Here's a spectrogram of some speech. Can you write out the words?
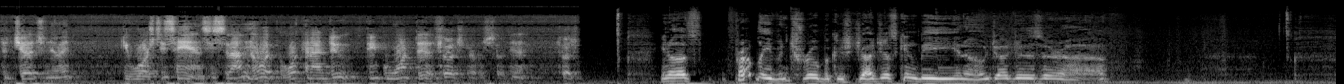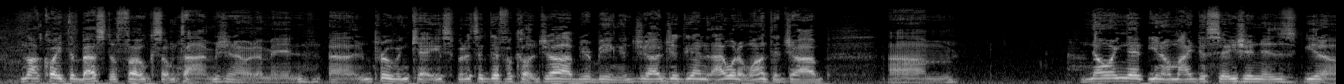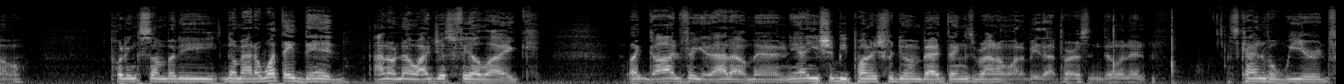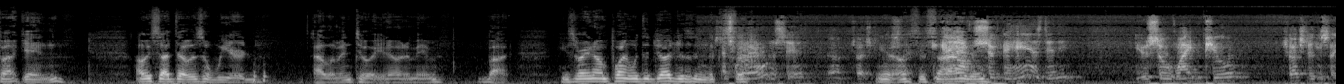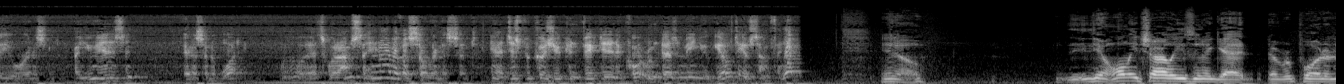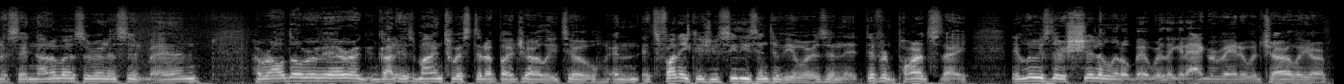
The judge knew it. He washed his hands. He said, I know it, but what can I do? People want this. The Judge never said Yeah. that. Judge. You know, that's probably even true because judges can be, you know, judges are uh, not quite the best of folks sometimes, you know what I mean? Uh, case, but it's a difficult job. You're being a judge at the end. I wouldn't want the job. Um, knowing that, you know, my decision is, you know, putting somebody, no matter what they did, I don't know, I just feel like like God figure that out, man. Yeah, you should be punished for doing bad things, but I don't want to be that person doing it. It's kind of a weird fucking. I always thought that was a weird element to it. You know what I mean? But he's right on point with the judges and the. That's what the, Otis said. No, you know say. He got off and society. shook their hands, didn't he? You're so white and pure. Judge didn't say you were innocent. Are you innocent? Innocent of what? Well, that's what I'm saying. None of us are innocent. Yeah, just because you're convicted in a courtroom doesn't mean you're guilty of something. You know. the- You know, only Charlie's gonna get a reporter to say none of us are innocent, man. Geraldo Rivera got his mind twisted up by Charlie too, and it's funny because you see these interviewers and at different parts they they lose their shit a little bit where they get aggravated with Charlie or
